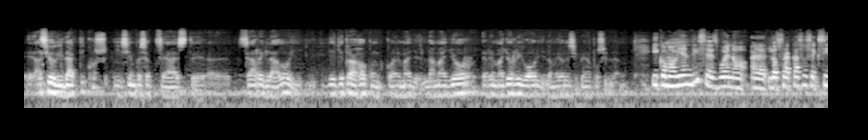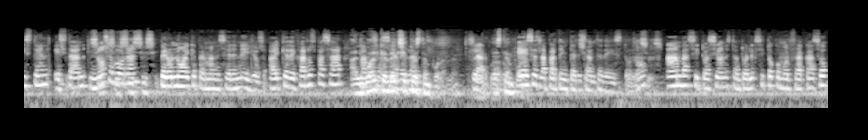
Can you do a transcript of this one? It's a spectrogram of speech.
eh, ha sido didácticos y siempre se, se ha, este, se ha arreglado y, y he trabajado con, con el, la mayor, el mayor rigor y la mayor disciplina posible. Y como bien dices, bueno, eh, los fracasos existen, están, no se borran, pero no hay que permanecer en ellos, hay que dejarlos pasar. Al igual que el éxito es temporal. ¿eh? Claro, esa es la parte interesante de esto, ¿no? Ambas situaciones, tanto el éxito como el fracaso,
